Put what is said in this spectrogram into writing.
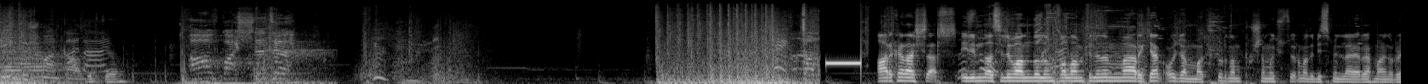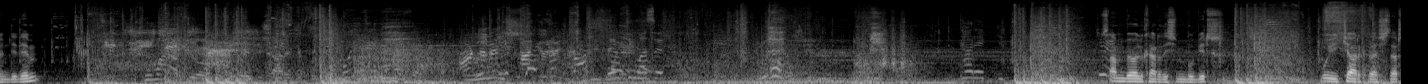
Bir düşman kaldı. Başladı. Arkadaşlar elimde asil vandalım falan filanım varken hocam bak şuradan pushlamak istiyorum. Hadi bismillahirrahmanirrahim dedim. Sen bir öl kardeşim bu bir. Bu iki arkadaşlar.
